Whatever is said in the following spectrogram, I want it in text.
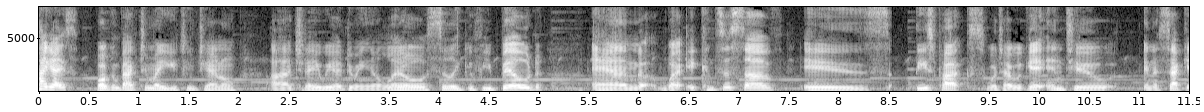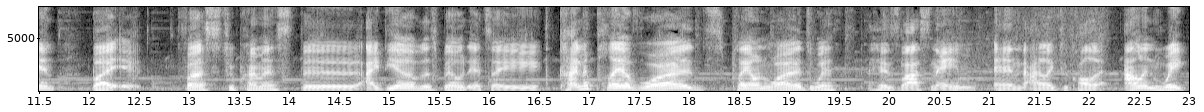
Hi guys, welcome back to my YouTube channel. Uh, today we are doing a little silly goofy build and what it consists of is these perks which I will get into in a second but it, first to premise the idea of this build it's a kind of play of words, play on words with his last name and I like to call it Alan Wake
